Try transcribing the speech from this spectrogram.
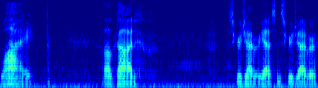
Why? Oh God. Screwdriver, yes, and screwdriver.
